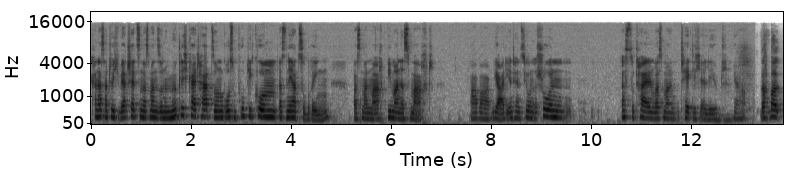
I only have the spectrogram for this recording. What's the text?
kann das natürlich wertschätzen, dass man so eine Möglichkeit hat, so einem großen Publikum das näher zu bringen, was man macht, wie man es macht. Aber ja, die Intention ist schon, das zu teilen, was man täglich erlebt. Ja. Sag mal,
